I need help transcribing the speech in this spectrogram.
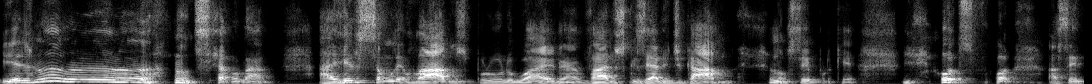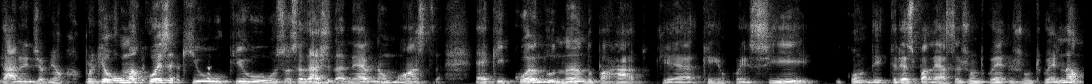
E eles não, não, não, não, não disseram nada. Aí eles são levados para o Uruguai, né? Vários quiseram ir de carro, não sei por quê. E outros foram, aceitaram ir de avião. Porque uma coisa que o, que o Sociedade da Neve não mostra é que quando o Nando Parrado, que é quem eu conheci, quando dei três palestras junto com ele, junto com ele, não.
